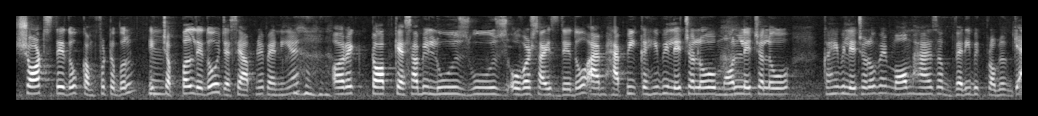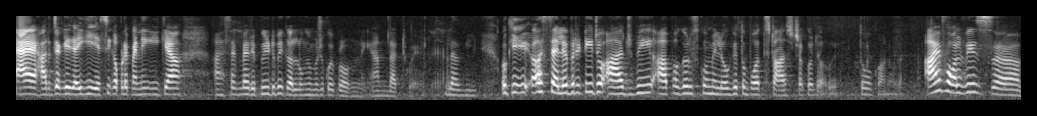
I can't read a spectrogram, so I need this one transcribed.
शॉर्ट्स दे दो कंफर्टेबल एक चप्पल दे दो जैसे आपने पहनी है और एक टॉप कैसा भी लूज वूज ओवर साइज़ दे दो आई एम हैप्पी कहीं भी ले चलो मॉल ले चलो कहीं भी ले चलो मेरी mom has a very big problem क्या है हर जगह जाएगी ऐसी कपड़े पहनेगी क्या? आई सेड मैं रिपीट भी कर लूँगी मुझे कोई प्रॉब्लम नहीं I am that way lovely okay a celebrity जो आज भी आप अगर उसको मिलोगे तो बहुत स्टार स्ट्रक हो जाओगे तो वो कौन होगा? Uh,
